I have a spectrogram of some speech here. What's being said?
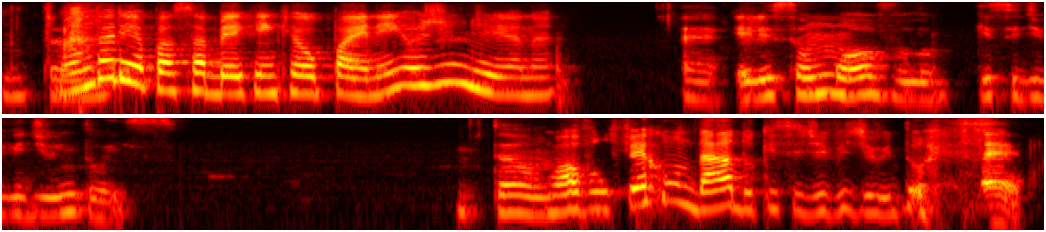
Então... Não daria para saber quem que é o pai nem hoje em dia, né? É, eles são um óvulo que se dividiu em dois. Então. Um óvulo fecundado que se dividiu em dois. É.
